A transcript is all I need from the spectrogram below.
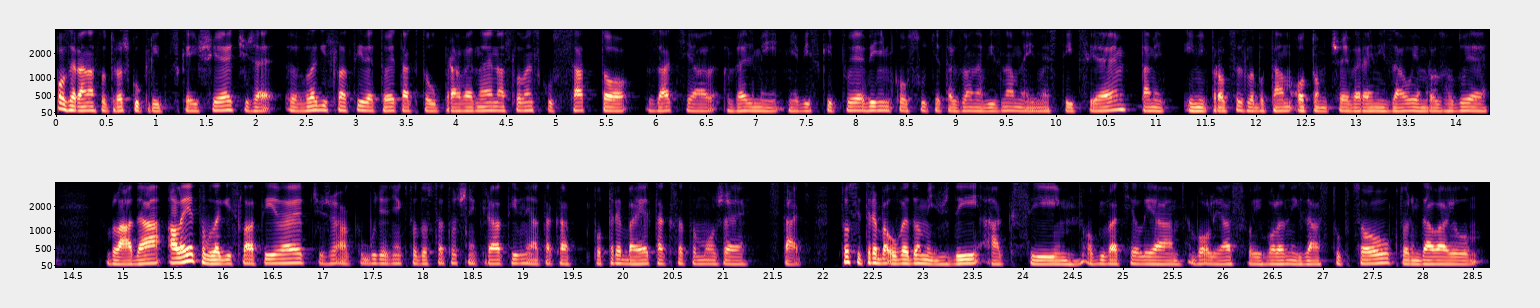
pozera na to trošku kritickejšie, čiže v legislatíve to je takto upravené. Na Slovensku sa to zatiaľ veľmi nevyskytuje. Výnimkou sú tie tzv. významné investície. Tam je iný proces, lebo tam o tom, čo je verejný záujem, rozhoduje vláda, ale je to v legislatíve, čiže ak bude niekto dostatočne kreatívny a taká potreba je, tak sa to môže stať. To si treba uvedomiť vždy, ak si obyvateľia volia svojich volených zástupcov, ktorým dávajú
